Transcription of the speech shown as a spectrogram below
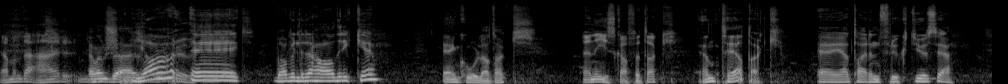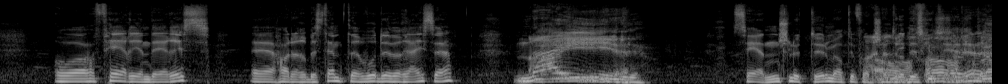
Ja, men det er Ja, men det er Ja, eh, hva vil dere ha å drikke? En cola, takk. En iskaffe, takk. En te, takk. Eh, jeg tar en fruktjuice, jeg. Og ferien deres, eh, har dere bestemt dere hvor dere vil reise? Nei! Scenen slutter med at de fortsetter å diskutere, Ja,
